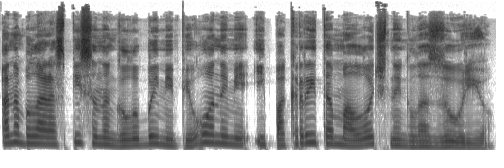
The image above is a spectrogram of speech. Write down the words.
Она была расписана голубыми пионами и покрыта молочной глазурью.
